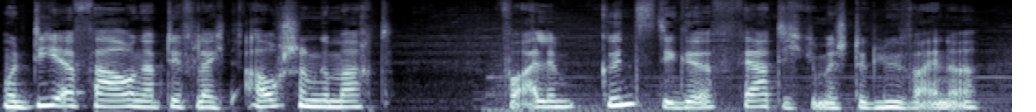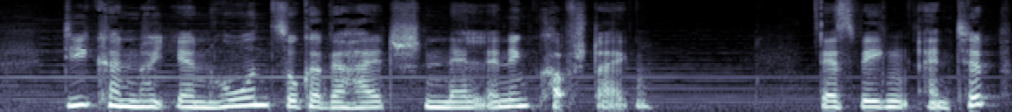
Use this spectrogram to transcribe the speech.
Und die Erfahrung habt ihr vielleicht auch schon gemacht. Vor allem günstige, fertig gemischte Glühweine, die können durch ihren hohen Zuckergehalt schnell in den Kopf steigen. Deswegen ein Tipp,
